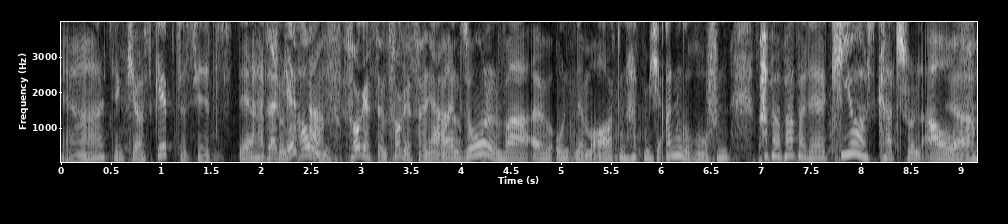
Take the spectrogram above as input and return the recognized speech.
Ja, den Kiosk gibt es jetzt. Der hat Seit schon gestern, auf. vorgestern, vorgestern, ja. Mein Sohn war äh, unten im Ort und hat mich angerufen. Papa, Papa, der Kiosk hat schon auf. Ja.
